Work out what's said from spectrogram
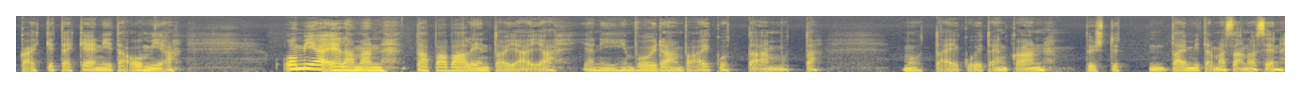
kaikki tekee niitä omia omia elämäntapavalintoja ja, ja niihin voidaan vaikuttaa, mutta, mutta ei kuitenkaan pysty, tai mitä mä sanoisin,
